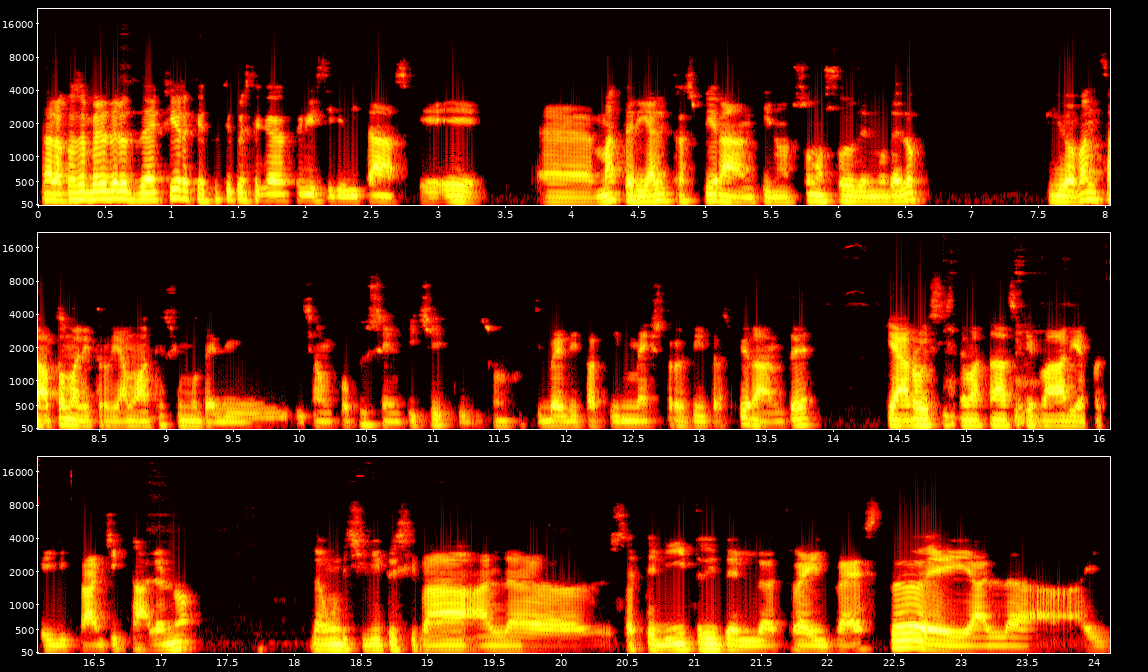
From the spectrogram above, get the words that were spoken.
No, la cosa bella dello Zephyr è che tutte queste caratteristiche di tasche e eh, materiali traspiranti non sono solo del modello più avanzato, ma li troviamo anche sui modelli diciamo un po' più semplici, quindi sono tutti belli fatti in mesh 3D traspirante Chiaro, il sistema tasche varia perché i litraggi calano, da 11 litri si va al 7 litri del Trail Vest e al, ai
